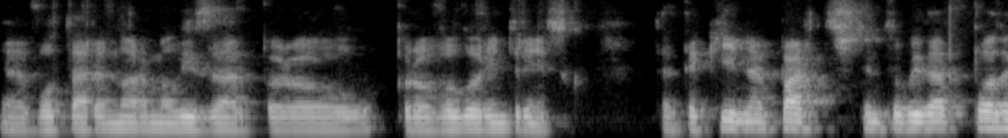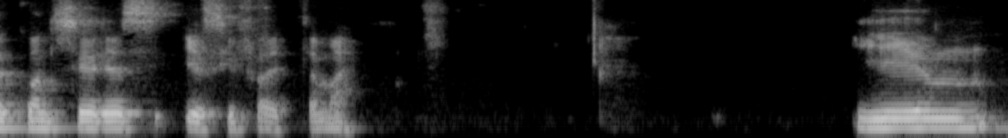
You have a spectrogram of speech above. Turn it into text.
uh, voltar a normalizar para o, para o valor intrínseco. Portanto, aqui na parte de sustentabilidade pode acontecer esse, esse efeito também. E, hum,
